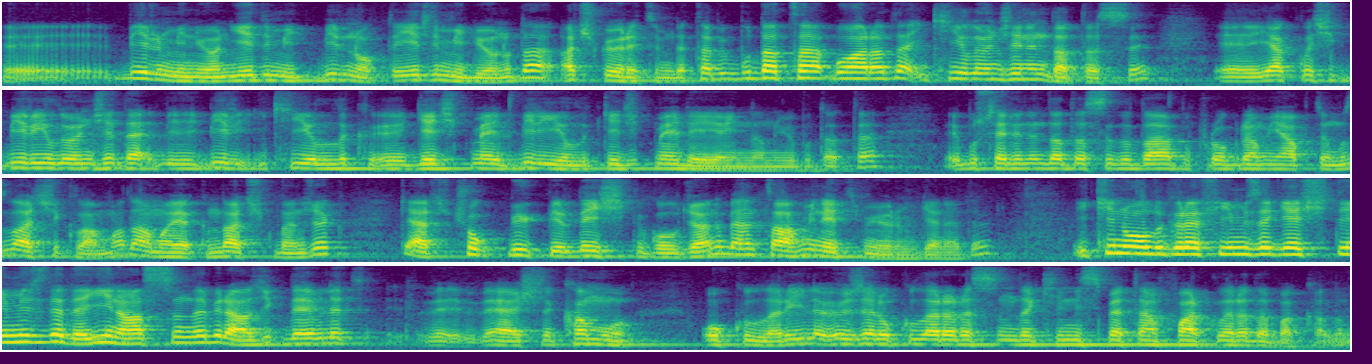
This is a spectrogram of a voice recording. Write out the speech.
1 ee, milyon 7 1.7 milyonu da açık öğretimde. Tabii bu data bu arada 2 yıl öncenin datası. Ee, yaklaşık 1 yıl önce de 1-2 yıllık e, gecikme 1 yıllık gecikmeyle yayınlanıyor bu data. E, bu senenin datası da daha bu programı yaptığımızda açıklanmadı ama yakında açıklanacak. Gerçi çok büyük bir değişiklik olacağını ben tahmin etmiyorum gene de. İki nolu grafiğimize geçtiğimizde de yine aslında birazcık devlet veya işte kamu okulları ile özel okullar arasındaki nispeten farklara da bakalım.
